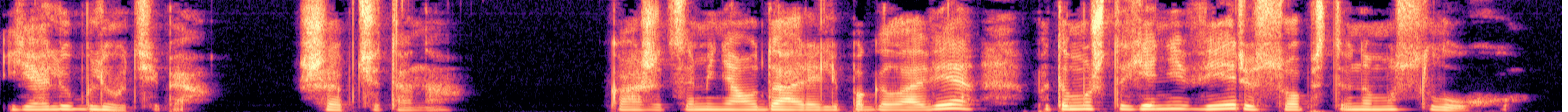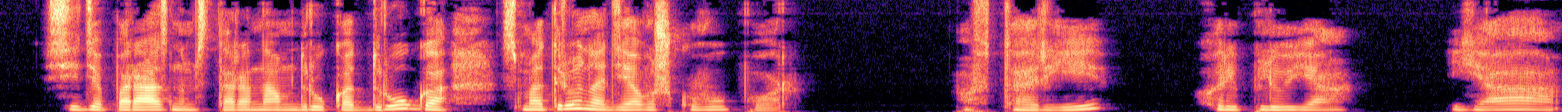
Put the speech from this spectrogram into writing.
«Я люблю тебя», — шепчет она. Кажется, меня ударили по голове, потому что я не верю собственному слуху. Сидя по разным сторонам друг от друга, смотрю на девушку в упор. «Повтори», — хриплю я. «Я...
